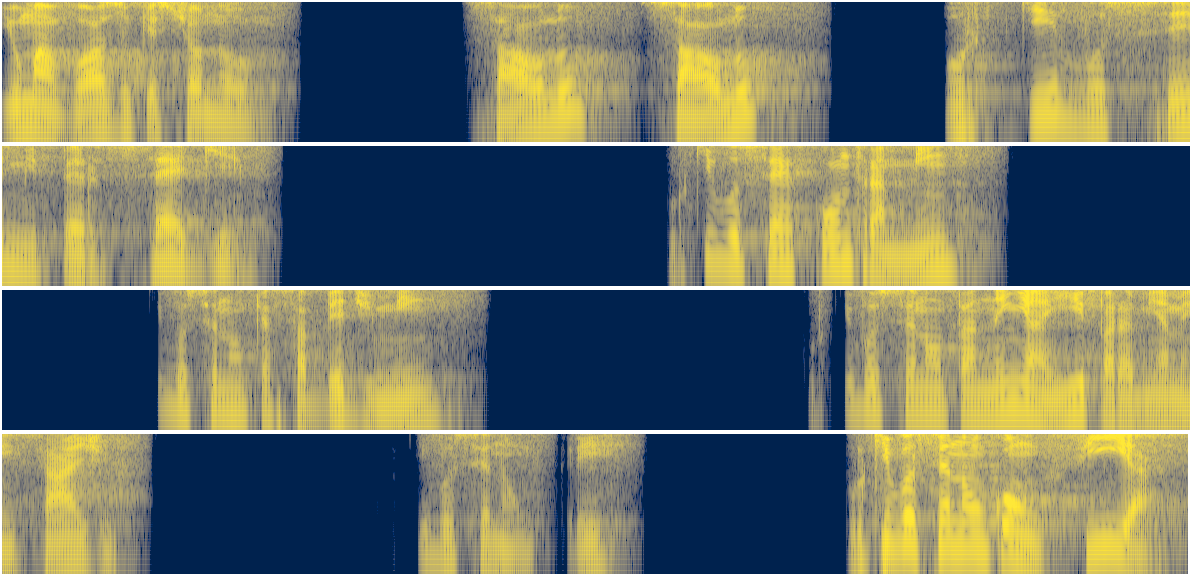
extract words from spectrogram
e uma voz o questionou: Saulo, Saulo, por que você me persegue? Por que você é contra mim? Por que você não quer saber de mim? Por que você não está nem aí para a minha mensagem? Por que você não crê? Por que você não confia?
